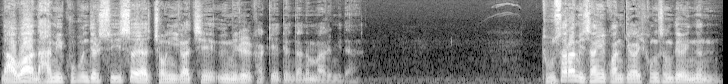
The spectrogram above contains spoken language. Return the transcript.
나와 남이 구분될 수 있어야 정의가 제 의미를 갖게 된다는 말입니다. 두 사람 이상의 관계가 형성되어 있는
